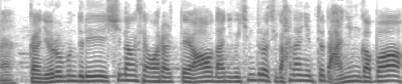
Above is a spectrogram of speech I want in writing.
예, 그러니까 여러분들이 신앙생활 할 때, 아, 난 이거 힘들어서 이거 하나님 뜻 아닌가 봐.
